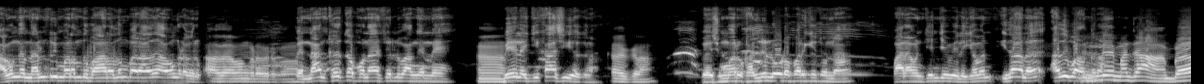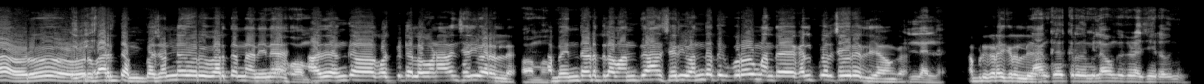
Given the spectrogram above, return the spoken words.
அவங்க நன்றி மறந்து வாரதும் வராது அவங்களோட விருப்பம். அது அவங்களோட விருப்பம். இப்ப நான் கேட்க போனா சொல்லுவாங்க என்ன? வேலைக்கு காசு கேட்கறான் கேக்குறான். இப்ப சும்மா ஒரு கல்லுலோட பறிக்க சொன்னா பாரு அவன் செஞ்ச வேலைக்கு அவன் இதால அது இல்லையே மச்சான் இப்ப ஒரு ஒரு வருத்தம். இப்ப சொன்ன ஒரு வருத்தம் தான் நீனு. அது எங்க ஹாஸ்பிட்டல்ல போனாலும் சரி வரல. அப்ப இந்த இடத்துல வந்தா சரி வந்ததுக்கு பிறகு அந்த ஹெல்ப்கள் செய்யறது இல்லையா அவங்க? இல்ல இல்ல. அப்படி கிடைக்கிற இல்லையா? நான் கேட்கறதும் இல்ல அவங்க கிட்ட செய்யறதும் இல்ல.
